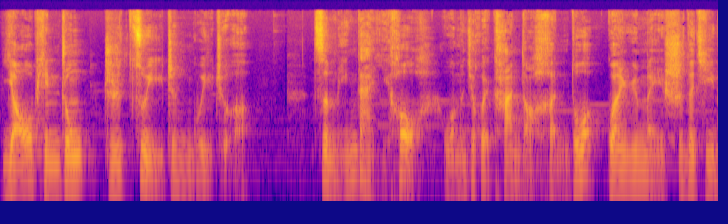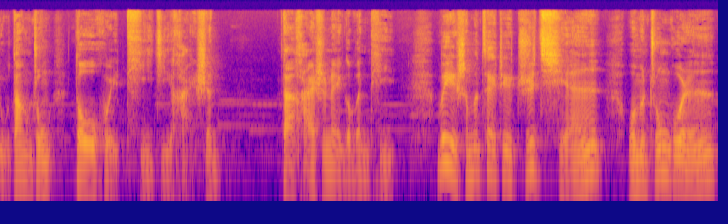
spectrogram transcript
药品中之最珍贵者。自明代以后啊，我们就会看到很多关于美食的记录当中都会提及海参。但还是那个问题，为什么在这之前我们中国人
